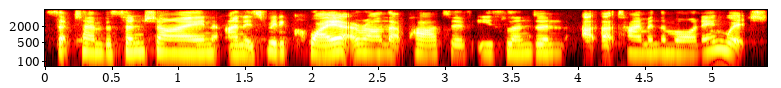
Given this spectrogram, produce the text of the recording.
September sunshine. And it's really quiet around that part of East London at that time in the morning, which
